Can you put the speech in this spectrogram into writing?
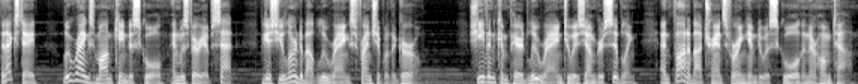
The next day, Lu Rang's mom came to school and was very upset because she learned about Lu Rang's friendship with a girl. She even compared Lu Rang to his younger sibling and thought about transferring him to a school in their hometown.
